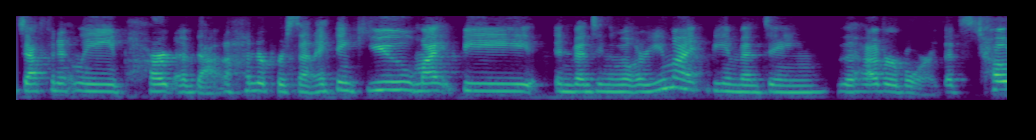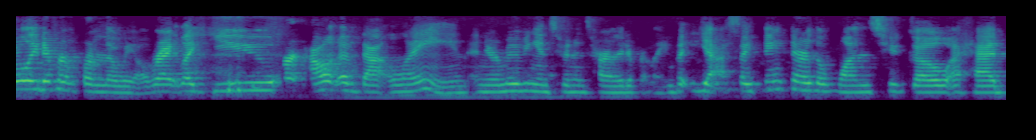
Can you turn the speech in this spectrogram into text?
definitely part of that 100%. I think you might be inventing the wheel or you might be inventing the hoverboard that's totally different from the wheel, right? Like you are out of that lane and you're moving into an entirely different lane. But yes, I think they're the ones who go ahead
